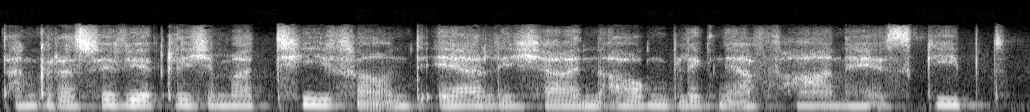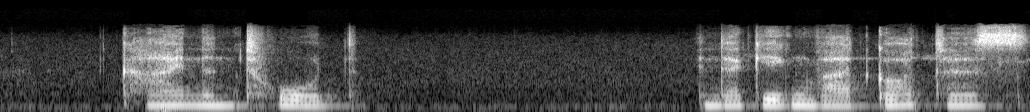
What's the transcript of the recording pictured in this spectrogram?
Danke, dass wir wirklich immer tiefer und ehrlicher in Augenblicken erfahren, hey, es gibt keinen Tod in der Gegenwart Gottes,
